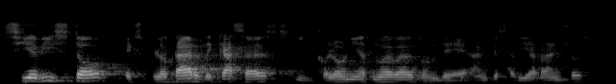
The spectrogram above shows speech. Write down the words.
sí he visto explotar de casas y colonias nuevas donde antes había ranchos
